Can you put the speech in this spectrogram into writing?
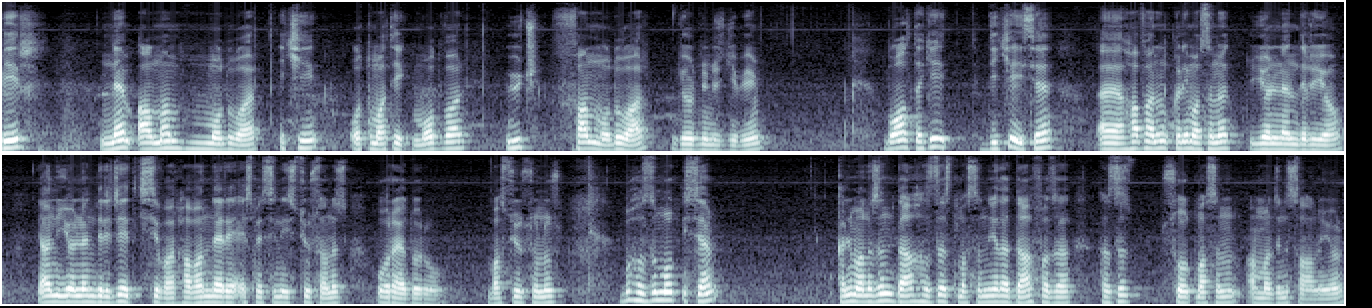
bir nem alma modu var. 2 otomatik mod var. 3 fan modu var. Gördüğünüz gibi. Bu alttaki dike ise e, havanın klimasını yönlendiriyor. Yani yönlendirici etkisi var. Havanın nereye esmesini istiyorsanız oraya doğru basıyorsunuz. Bu hızlı mod ise klimanızın daha hızlı ısıtmasını ya da daha fazla hızlı soğutmasının amacını sağlıyor.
